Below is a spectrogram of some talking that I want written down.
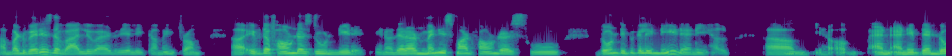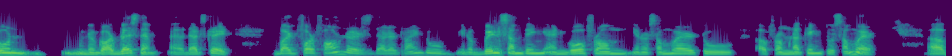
Uh, but where is the value add really coming from? Uh, if the founders do need it, you know there are many smart founders who don't typically need any help. Um, you know, and and if they don't, you know, God bless them. Uh, that's great but for founders that are trying to you know build something and go from you know somewhere to uh, from nothing to somewhere uh,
